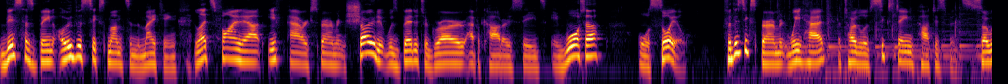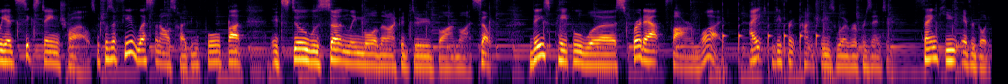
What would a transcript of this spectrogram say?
This has been over six months in the making. Let's find out if our experiment showed it was better to grow avocado seeds in water or soil. For this experiment, we had a total of 16 participants. So we had 16 trials, which was a few less than I was hoping for, but it still was certainly more than I could do by myself. These people were spread out far and wide. Eight different countries were represented. Thank you, everybody.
